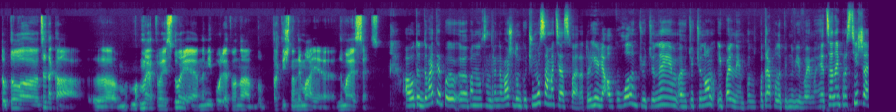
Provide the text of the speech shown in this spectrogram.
Тобто, це така е, мертва історія. На мій погляд, вона ну практично не має, не має сенсу. А от давайте, е, пане Олександре, на вашу думку, чому саме ця сфера торгівля алкоголем, тютюним, е, тютюном і пальним по- потрапила під нові вимоги? Це найпростіше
